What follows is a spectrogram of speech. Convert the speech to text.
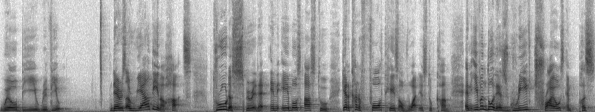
will be revealed. There is a reality in our hearts through the Spirit that enables us to get a kind of foretaste of what is to come. And even though there's grief, trials, and pers-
